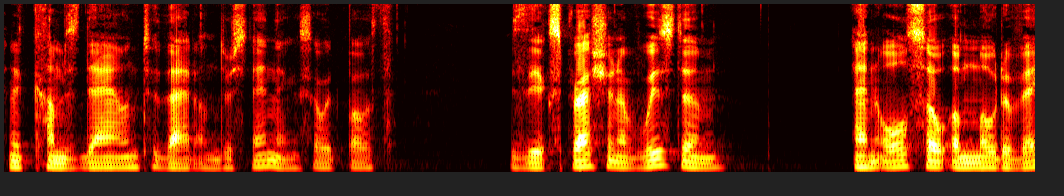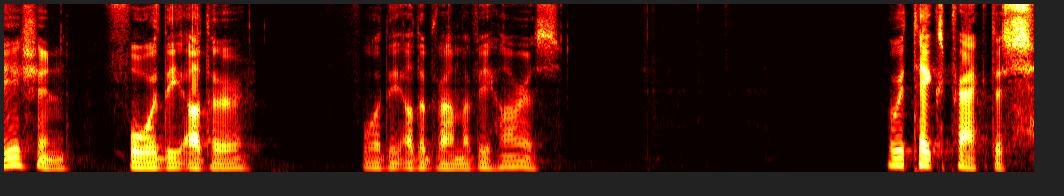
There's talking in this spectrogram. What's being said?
and it comes down to that understanding. So it both is the expression of wisdom and also a motivation for the other for the other Brahma Viharas. It takes practice,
